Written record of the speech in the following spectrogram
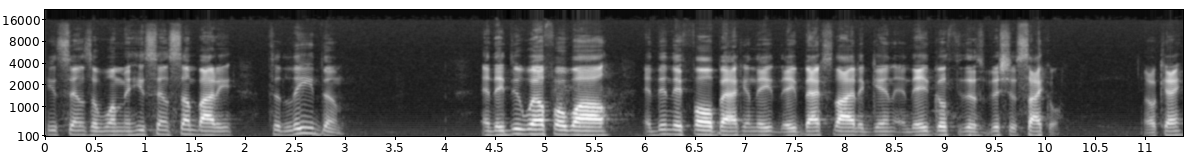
He sends a woman, He sends somebody to lead them and they do well for a while, and then they fall back and they, they backslide again, and they go through this vicious cycle. Okay?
